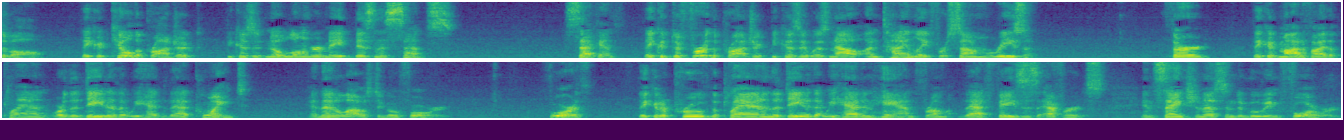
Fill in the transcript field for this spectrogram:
of all, they could kill the project because it no longer made business sense. Second, they could defer the project because it was now untimely for some reason. Third, they could modify the plan or the data that we had to that point and then allow us to go forward. Fourth, they could approve the plan and the data that we had in hand from that phase's efforts and sanction us into moving forward.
